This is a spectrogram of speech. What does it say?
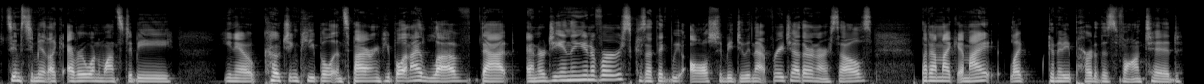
it seems to me like everyone wants to be, you know, coaching people, inspiring people. And I love that energy in the universe because I think we all should be doing that for each other and ourselves. But I'm like, am I like going to be part of this vaunted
